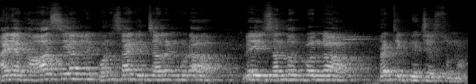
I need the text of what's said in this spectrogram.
ఆయన యొక్క ఆశయాల్ని కొనసాగించాలని కూడా మేము ఈ సందర్భంగా ప్రతిజ్ఞ చేస్తున్నాం.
